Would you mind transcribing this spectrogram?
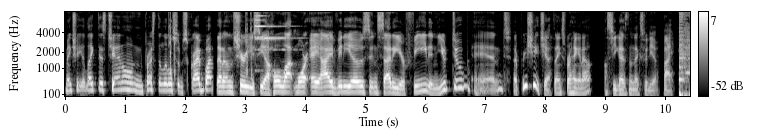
make sure you like this channel and press the little subscribe button. That I'm sure you see a whole lot more AI videos inside of your feed and YouTube. And I appreciate you. Thanks for hanging out. I'll see you guys in the next video. Bye.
